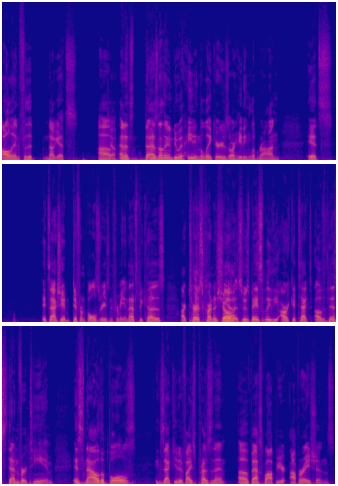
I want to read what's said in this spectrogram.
all in for the Nuggets. Um, Yeah. and it's that has nothing to do with hating the Lakers or hating LeBron. It's it's actually a different Bulls reason for me, and that's because Arturas Karnisovas, who's basically the architect of this Denver team, is now the Bulls executive vice president of basketball oper- operations.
